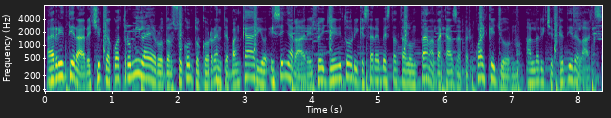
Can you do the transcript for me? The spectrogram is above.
a ritirare circa 4.000 euro dal suo conto corrente bancario e segnalare ai suoi genitori che sarebbe stata lontana da casa per qualche giorno alla ricerca di relax.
